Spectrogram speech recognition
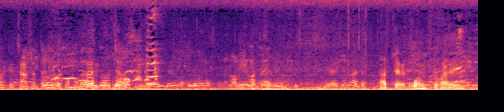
Porque chance tuvo como un perro. Hasta cuántos hay ahí.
